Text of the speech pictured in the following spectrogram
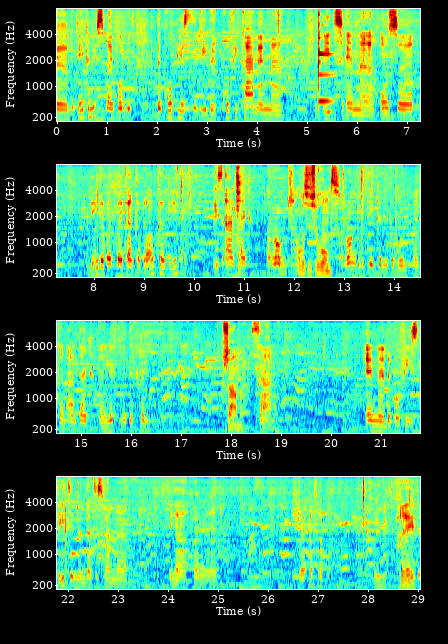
eh, betekenis. Bijvoorbeeld de kopjes, die de koffiekan en eh, dit en onze dingen wat wij kan gebruiken, die is altijd rond. Alles is rond, Rond betekent gewoon, wij kan altijd direct met de grill samen. samen. En de koffie is wit en dat is van, ja, van Vrede.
